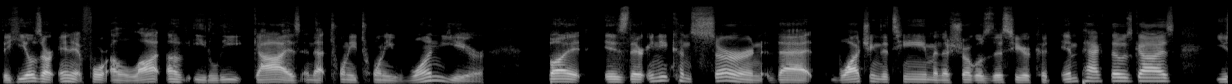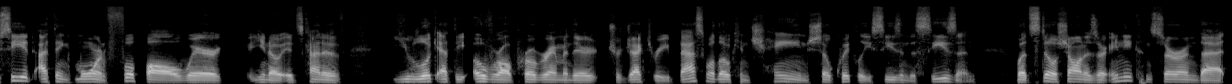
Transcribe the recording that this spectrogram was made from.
the Heels are in it for a lot of elite guys in that 2021 year. But is there any concern that watching the team and the struggles this year could impact those guys? You see it, I think, more in football where, you know, it's kind of you look at the overall program and their trajectory. Basketball, though, can change so quickly season to season. But still, Sean, is there any concern that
